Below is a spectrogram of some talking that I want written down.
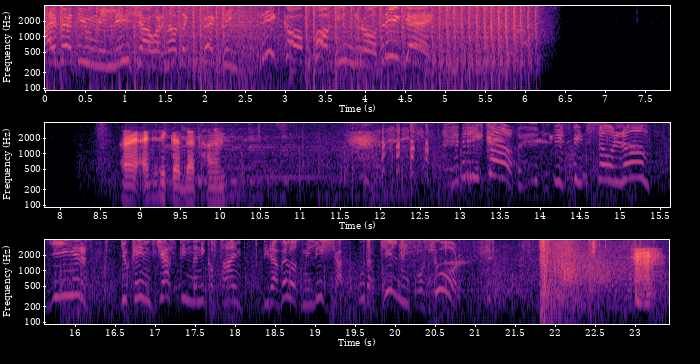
I bet you militia were not expecting Rico fucking Rodriguez! Alright, I did it good that time. Rico! It's been so long! Years! You came just in the nick of time. Di Ravello's militia would have killed me for sure!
